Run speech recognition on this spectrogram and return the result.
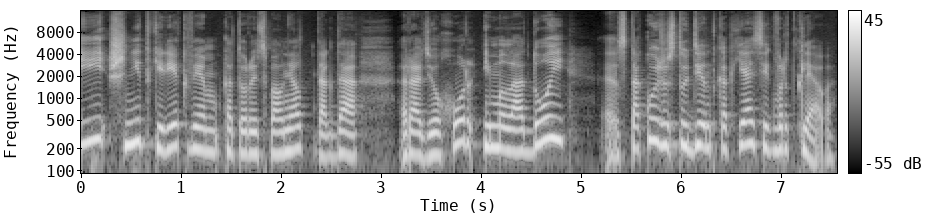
и Шнитке Реквием, который исполнял тогда радиохор, и молодой, э, такой же студент, как я, Сигвард Клява,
